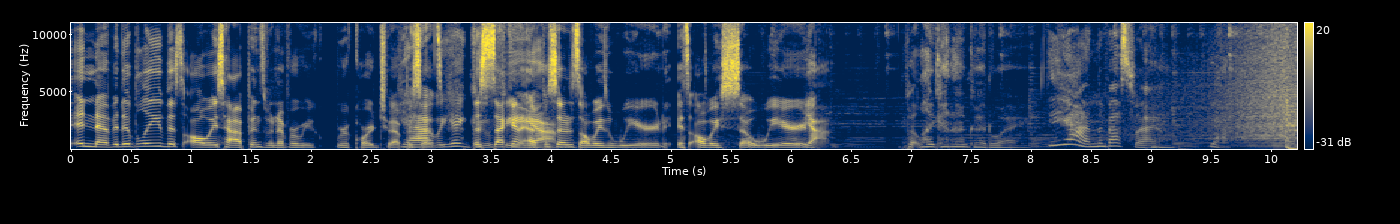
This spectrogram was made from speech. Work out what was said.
inevitably this always happens whenever we record two episodes. Yeah, we get goofy, the second yeah. episode is always weird. It's always so weird. Yeah. but like in a good way. Yeah, in the best way. Yeah.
